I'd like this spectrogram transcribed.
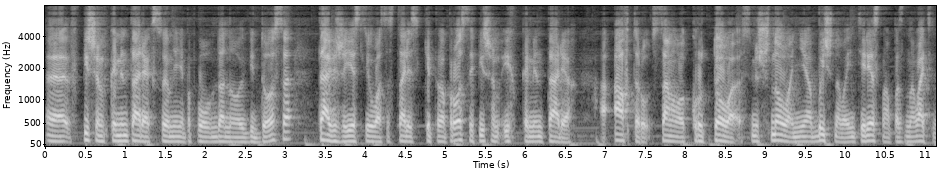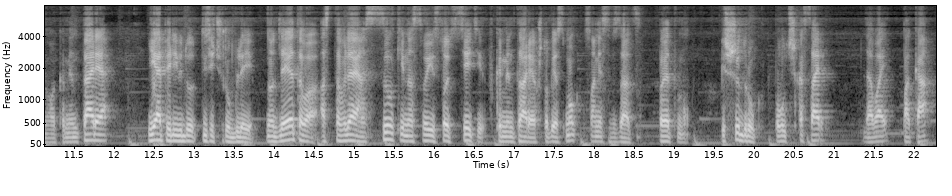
Э, впишем в комментариях свое мнение по поводу данного видоса. Также, если у вас остались какие-то вопросы, пишем их в комментариях. А автору самого крутого, смешного, необычного, интересного, познавательного комментария я переведу 1000 рублей. Но для этого оставляем ссылки на свои соцсети в комментариях, чтобы я смог с вами связаться. Поэтому пиши, друг, получишь косарь. Давай, пока.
